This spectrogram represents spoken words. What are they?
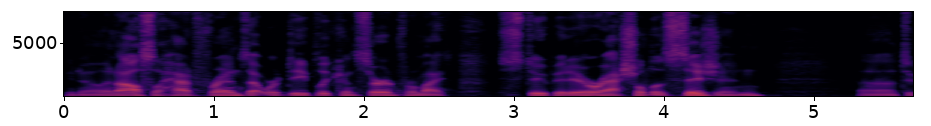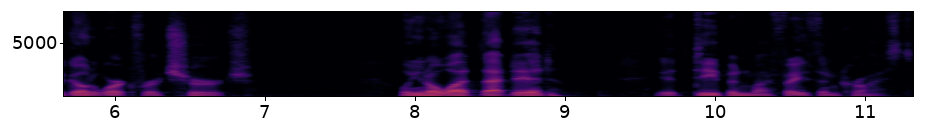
You know, and I also had friends that were deeply concerned for my stupid, irrational decision uh, to go to work for a church. Well, you know what that did? It deepened my faith in Christ.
